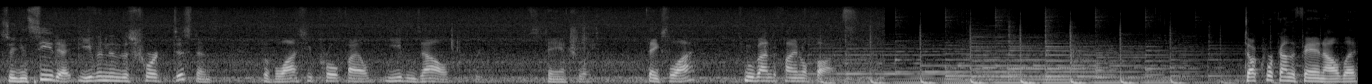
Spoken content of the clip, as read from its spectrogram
So you can see that even in this short distance, the velocity profile evens out substantially. Thanks a lot. Let's move on to final thoughts. Ductwork on the fan outlet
